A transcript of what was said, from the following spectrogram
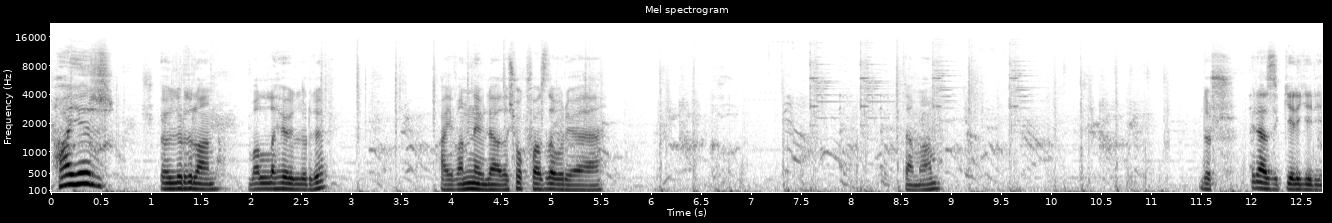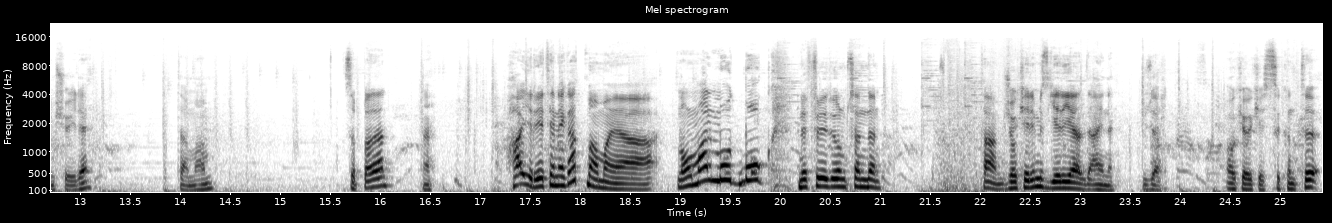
Hayır. Öldürdü lan. Vallahi öldürdü. Hayvanın evladı çok fazla vuruyor ha. Tamam. Dur. Birazcık geri geleyim şöyle. Tamam. Zıpla lan. Heh. Hayır yetenek atma ama ya. Normal mod bok. Nefret ediyorum senden. Tamam jokerimiz geri geldi aynen. Güzel. Okey okey sıkıntı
